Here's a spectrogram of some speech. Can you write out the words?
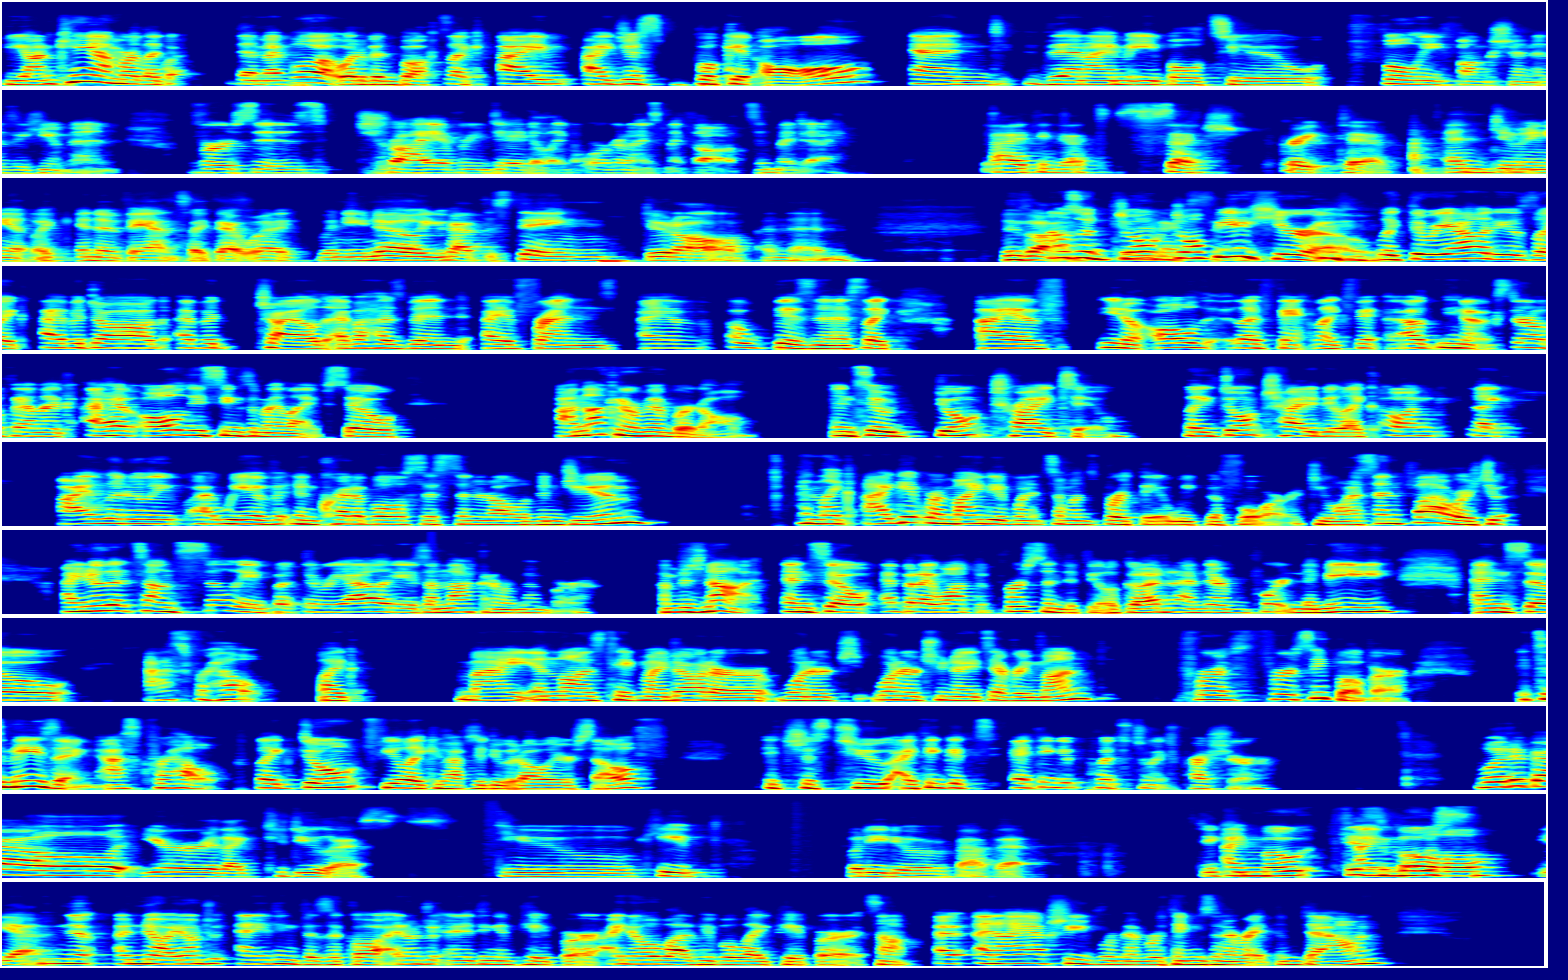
be on cam or like, then my blowout would have been booked. Like I, I just book it all. And then I'm able to fully function as a human versus try every day to like organize my thoughts in my day. I think that's such a great tip. And doing it like in advance, like that way, when you know you have this thing, do it all and then move on. Also, don't don't thing. be a hero. like the reality is like I have a dog, I have a child, I have a husband, I have friends, I have a business. Like I have, you know, all the, like fa- like fa- uh, you know, external family. Like I have all these things in my life. So I'm not going to remember it all And so don't try to. Like, don't try to be like, oh, I'm like, I literally, I, we have an incredible assistant at Olive and June. And like, I get reminded when it's someone's birthday a week before. Do you want to send flowers? Do I know that sounds silly, but the reality is I'm not going to remember. I'm just not. And so, but I want the person to feel good and they're important to me. And so ask for help. Like my in-laws take my daughter one or two, one or two nights every month for, for a sleepover. It's amazing. Ask for help. Like, don't feel like you have to do it all yourself. It's just too, I think it's, I think it puts too much pressure. What about your like to-do lists? Do you keep, what do you do about that? do you I'm mo- physical. most, yeah. No, uh, no, I don't do anything physical. I don't do anything in paper. I know a lot of people like paper. It's not, I, and I actually remember things and I write them down,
